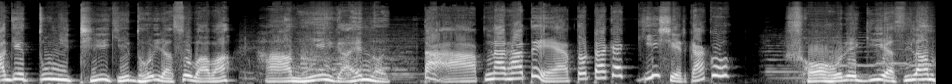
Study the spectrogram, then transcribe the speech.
আগে তুমি ঠিকই ধইরাছো বাবা। আমি এই গায়ের নয়। তা আপনার হাতে এত টাকা কিসের কাকু? শহরে গিয়েছিলাম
